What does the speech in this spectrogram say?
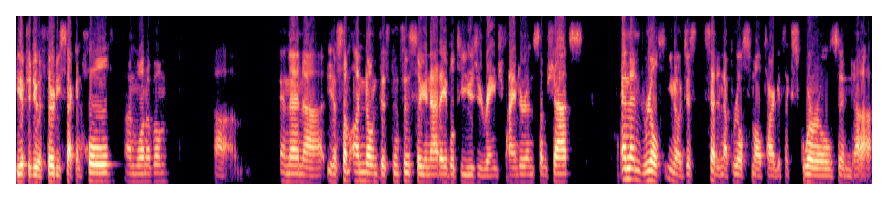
you have to do a 30 second hold on one of them. Um, and then uh, you know some unknown distances, so you're not able to use your rangefinder in some shots, and then real you know just setting up real small targets like squirrels and uh,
